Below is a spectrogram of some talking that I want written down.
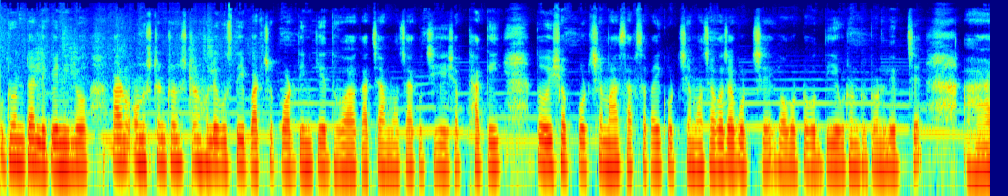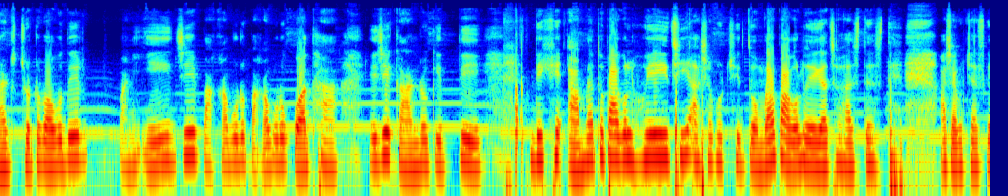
উঠোনটা লেপে নিল। কারণ অনুষ্ঠান টনুষ্ঠান হলে বুঝতেই পারছ, পরদিনকে ধোয়া, কাচা মোচাকুচি এইসব থাকেই। তো ওইসব করছে মা সাফসাফাই করছে, মোচা গজা করছে, গোবর টোবর দিয়ে উঠোন টুঠোন লেপছে। আর ছোটো বাবুদের মানে এই যে পাকা বুড়ো পাকা বুড়ো কথা, এই যে কাণ্ড কীর্তি, দেখে আমরা তো পাগল হয়েইছি। আশা করছি তোমরাও পাগল হয়ে গেছো হাসতে হাসতে আশা করছি আজকে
